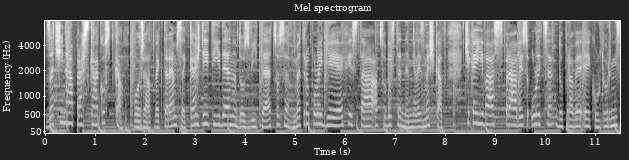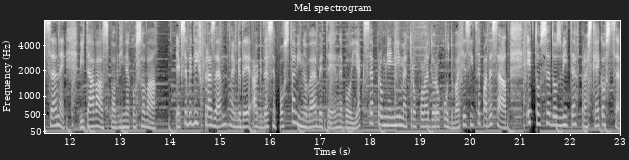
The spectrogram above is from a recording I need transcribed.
Začíná Pražská kostka, pořad, ve kterém se každý týden dozvíte, co se v metropoli děje, chystá a co byste neměli zmeškat. Čekají vás zprávy z ulice, dopravy i kulturní scény. Vítá vás Pavlína Kosová. Jak se bydlí v Praze, kdy a kde se postaví nové byty, nebo jak se promění metropole do roku 2050, i to se dozvíte v Pražské kostce.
